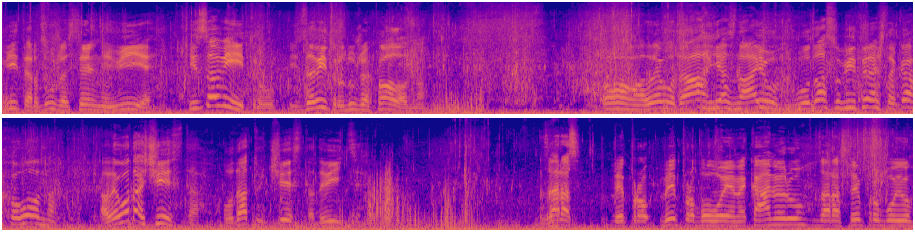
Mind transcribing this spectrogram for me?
Вітер дуже сильний віє. Із-за вітру. Із-за вітру дуже холодно. О, але вода, я знаю, вода собі теж така холодна. Але вода чиста. Вода тут чиста, дивіться. Зараз випро... випробовуємо камеру. Зараз випробую.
